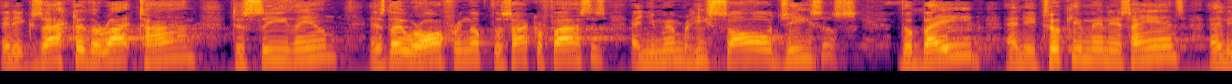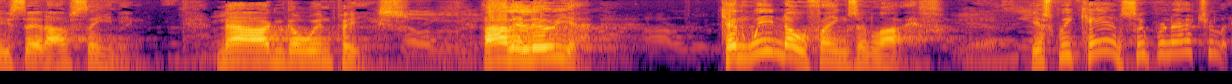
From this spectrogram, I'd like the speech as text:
at exactly the right time to see them as they were offering up the sacrifices. And you remember he saw Jesus, the babe, and he took him in his hands and he said, I've seen him. Now I can go in peace. Hallelujah. Can we know things in life? Yes, we can, supernaturally.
